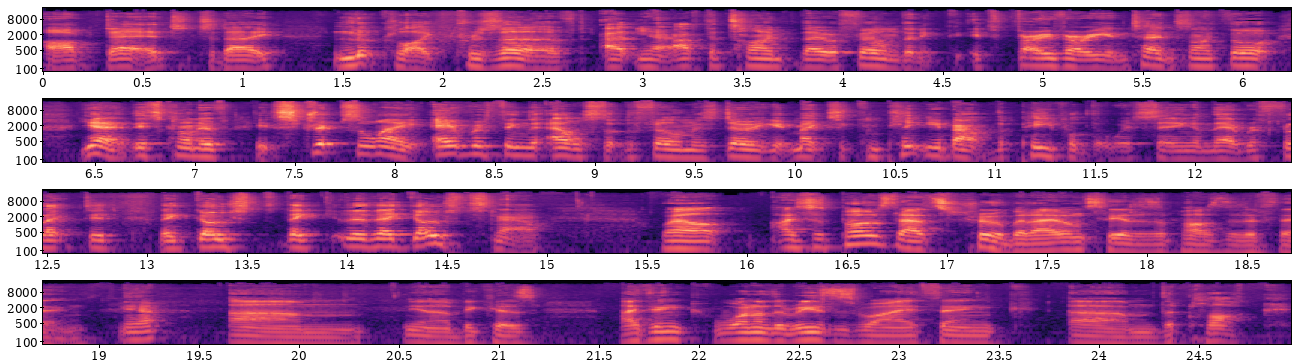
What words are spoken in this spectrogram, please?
are dead today look like preserved at you know at the time they were filmed and it, it's very very intense and i thought yeah this kind of it strips away everything that else that the film is doing it makes it completely about the people that we're seeing and they're reflected they ghost they they're ghosts now Well, I suppose that's true, but I don't see it as a positive thing. yeah um, you know, because I think one of the reasons why I think um, the clock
